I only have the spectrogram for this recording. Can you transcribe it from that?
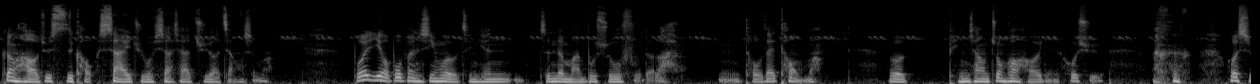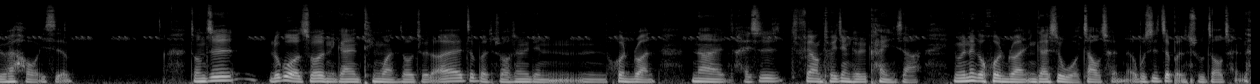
更好去思考下一句或下下句要讲什么。不过也有部分是因为我今天真的蛮不舒服的啦，嗯，头在痛嘛。如果平常状况好一点，或许 或许会好一些。总之，如果说你刚才听完之后觉得，哎，这本书好像有点嗯混乱，那还是非常推荐可以去看一下，因为那个混乱应该是我造成的，而不是这本书造成的。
